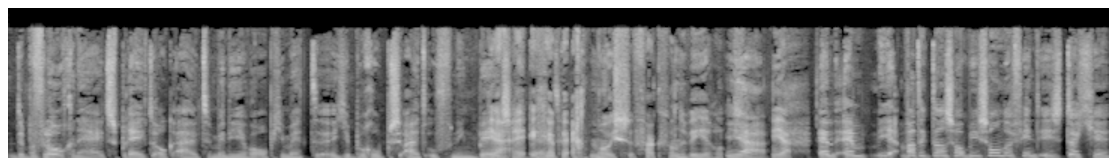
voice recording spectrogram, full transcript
de bevlogenheid spreekt ook uit de manier waarop je met uh, je beroepsuitoefening bezig ja, bent. ik heb echt het mooiste vak van de wereld. Ja, ja. en, en ja, wat ik dan zo bijzonder vind is dat je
